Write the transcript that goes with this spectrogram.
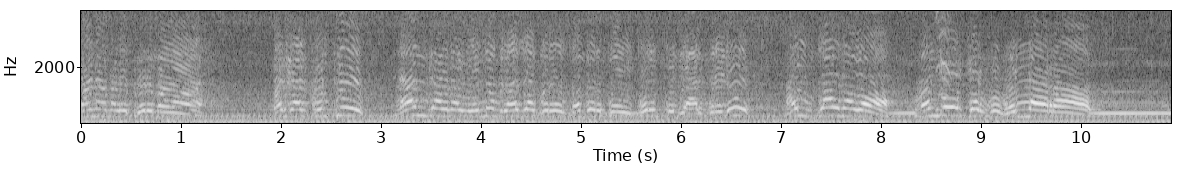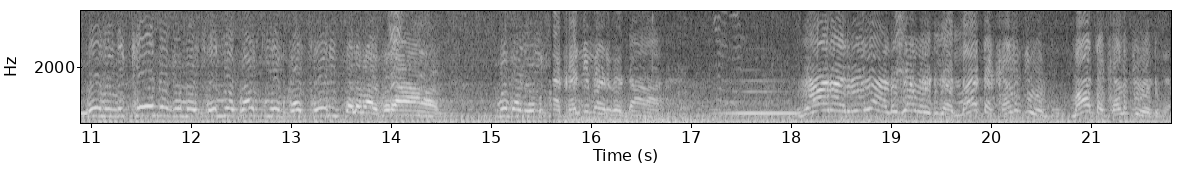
வானாமலை பெருமாள் மறுகால் குறித்து நான்காவதாக என்னும் ராஜாபுரம் சங்கரப்பேரி திருச்செல்வி அரசரடி ஐந்தாவதாக மங்கேற்கரசு வெள்ளாராம் தேவனுக்கே மகமை செல்வ பாக்கியம் கச்சேரி செலவாகிறார் முதலில் கன்னிமார் கோட்டா யாரா இருந்தாலும் அடைஞ்சாம ஓட்டுங்க மாட்டை கடத்தி ஓட்டு மாட்டை கடத்தி ஓட்டுங்க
